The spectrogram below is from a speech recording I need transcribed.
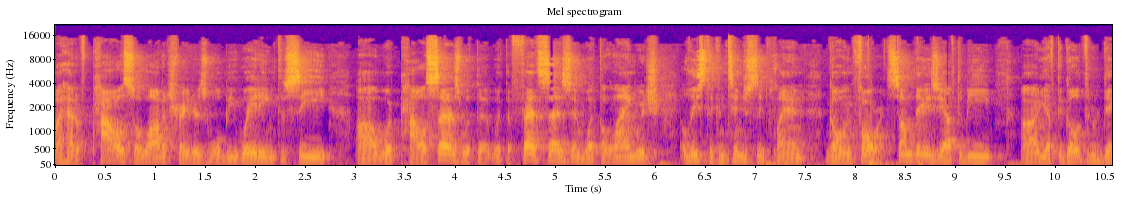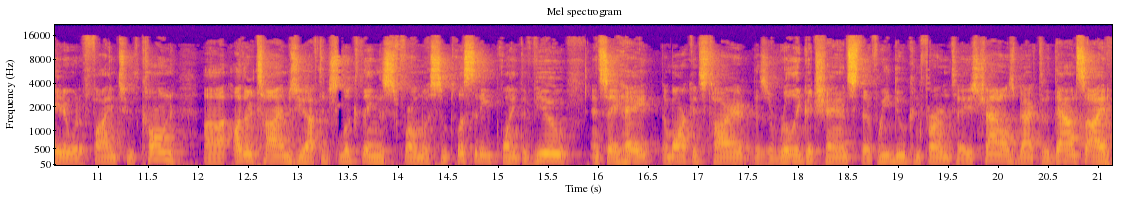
ahead of Powell. So a lot of traders will be waiting to see uh, what Powell says, what the what the Fed says, and what the language, at least the contingency plan going forward. Some days you have to be uh, you have to go through data with a fine tooth comb. Uh, other times you have to just look things from a simplicity point of view and say, hey, the market's tired. There's a really good chance that if we do confirm today's channels back to the downside,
